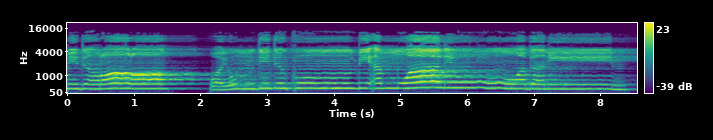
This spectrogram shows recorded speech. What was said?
مدرارا ويمددكم باموال وبنين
